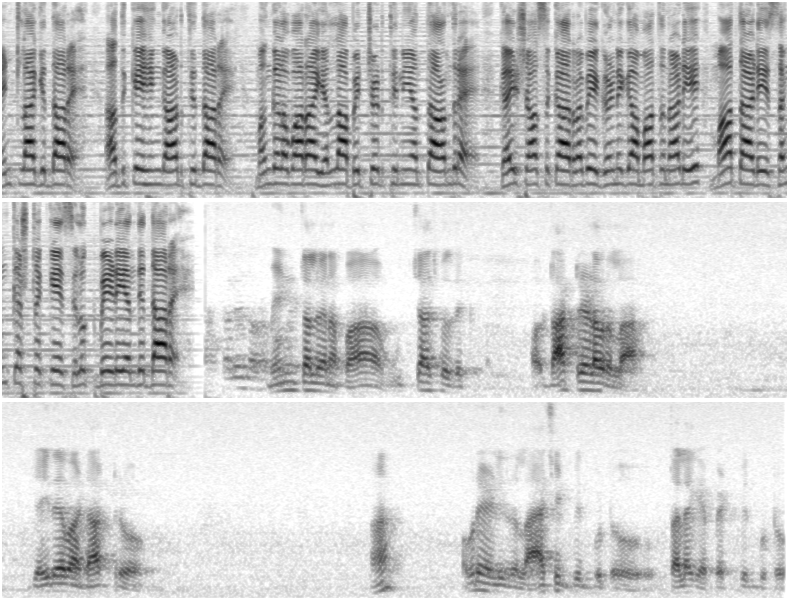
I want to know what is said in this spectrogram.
ಮೆಂಟ್ಲಾಗಿದ್ದಾರೆ. ಅದಕ್ಕೆ ಹಿಂಗ ಆಡ್ತಿದ್ದಾರೆ. ಮಂಗಳವಾರ ಎಲ್ಲ ಬೆಚ್ಚಿಡ್ತೀನಿ ಅಂತ ಅಂದ್ರೆ ಕೈ ಶಾಸಕ ರವಿ ಗಣಿಗ ಮಾತನಾಡಿ ಮಾತಾಡಿ ಸಂಕಷ್ಟಕ್ಕೆ ಸಿಲುಕಬೇಡಿ ಎಂದಿದ್ದಾರೆ. ಮೆಂಟಲ್ವೇನಪ್ಪ ಹುಚ್ಚಾಸ್ಪತ್ರೆ ಡಾಕ್ಟರ್ ಡಾಕ್ಟ್ರ್ ಹೇಳೋರಲ್ಲ. ಜಯದೇವ ಡಾಕ್ಟ್ರು. ಅವರೇ ಹೇಳಿದ್ರಲ್ಲ ಆ್ಯಸಿಡ್ ಬಿದ್ಬಿಟ್ಟು, ತಲೆಗೆ ಪೆಟ್ಟು ಬಿದ್ಬಿಟ್ಟು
